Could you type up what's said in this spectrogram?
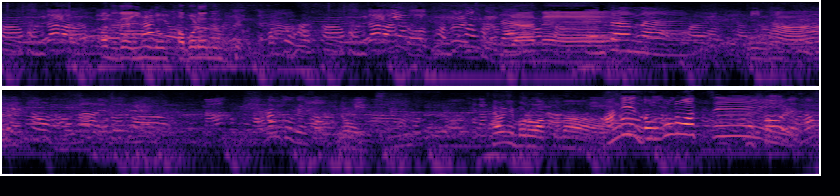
아 근데 내가 이미 너무 봐버렸는데. 미안해. 괜찮아. 민하. 한국에서? 태영이 보러 왔구나. 아니, 너 보러 왔지. 서울에서?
